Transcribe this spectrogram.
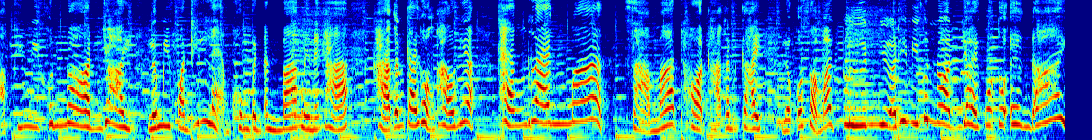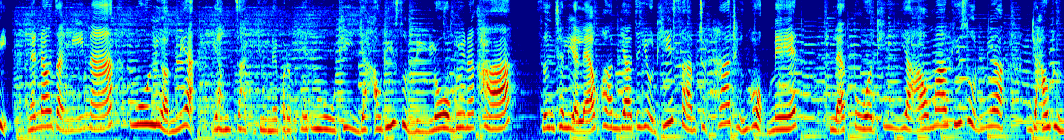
ากที่มีขนาดใหญ่ และมีฟันที่แหลมคมเป็นอันมากเลยนะคะ ขากรรไกรของเขาเนี่ย ข็งแรงมาก สามารถถอดขากรรไกรแล้วก็สามารถกลืนเหยื่อที่มีขนาดใหญ่กว่าตัวเองได้ และนอกจากนี้นะ งูเหลือมเนี่ยยังจัดอยู่ในประเภทงูที่ยาวที่สุดในโลกด้วยนะคะ ซึ่งเฉลี่ยแล้วความยาวจะอยู่ที่ 3.5ถึง6เมตร และตัวที่ยาวมากที่สุดเนี่ยยาวถึง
